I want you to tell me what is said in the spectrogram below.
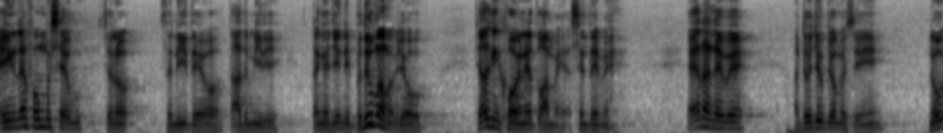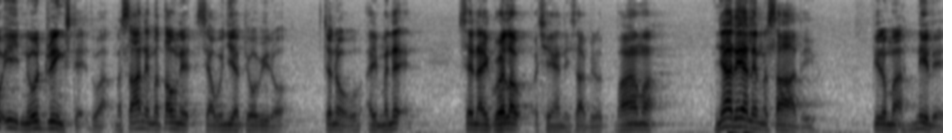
အိမ်လည်းဖုန်းမဆက်ဘူးကျွန်တော်ဇနီးတွေရောသားသမီးတွေတန်ငယ်ချင်းတွေဘယ်သူမှမပြောဘူးဘုရားခင်ခေါ်ရင်လည်းသွားမယ်အစင်သိမယ်အဲ့ဒါနဲ့ပဲအတူတူပြောမယ်ဆိုရင် no eat no drinks တဲ့သူကမစားနဲ့မတောက်နဲ့ဆရာဝန်ကြီးကပြောပြီးတော့ကျွန်တော်အဲ့မနေ့10နိုင်ခွဲလောက်အချိန်ကနေစပြီးတော့ဘာမှညတည်းကလည်းမစားသေးဘူးပြီးတော့မှနေ့လေ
